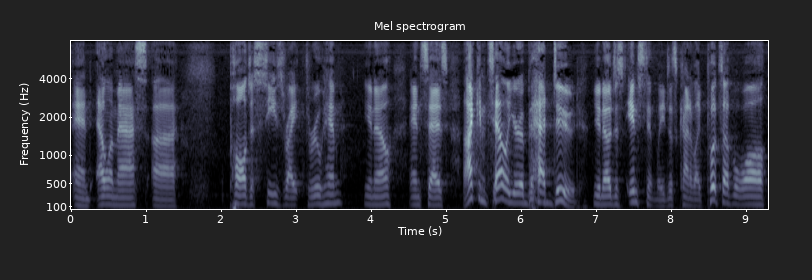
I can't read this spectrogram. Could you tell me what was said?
And Elymas, uh, Paul just sees right through him, you know, and says, I can tell you're a bad dude, you know, just instantly, just kind of like puts up a wall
